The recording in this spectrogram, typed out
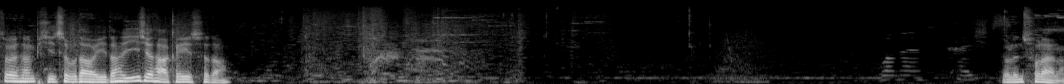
最后一层皮吃不到而已，但是一血塔可以吃到。有人出来了，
